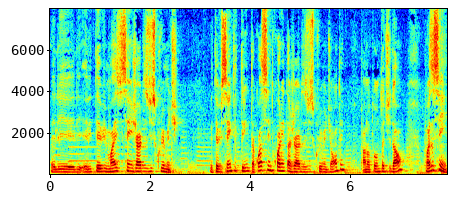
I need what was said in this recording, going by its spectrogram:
Ele, ele, ele teve mais de 100 jardas de scrimmage. Ele teve 130, quase 140 jardas de scrimmage ontem, anotou um touchdown. Mas assim,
